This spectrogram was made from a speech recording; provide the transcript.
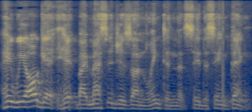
Hey, we all get hit by messages on LinkedIn that say the same thing.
